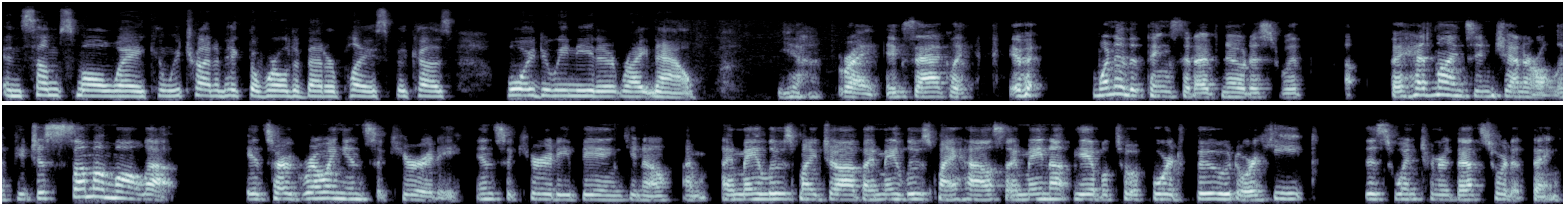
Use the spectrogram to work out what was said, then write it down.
in some small way can we try to make the world a better place because boy do we need it right now yeah right exactly if, one of the things that i've noticed with the headlines in general if you just sum them all up it's our growing insecurity insecurity being you know I'm, i may lose my job i may lose my house i may not be able to afford food or heat this winter that sort of thing.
